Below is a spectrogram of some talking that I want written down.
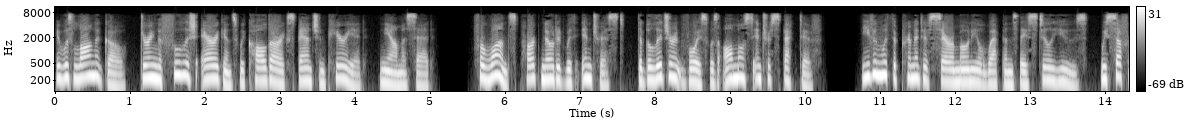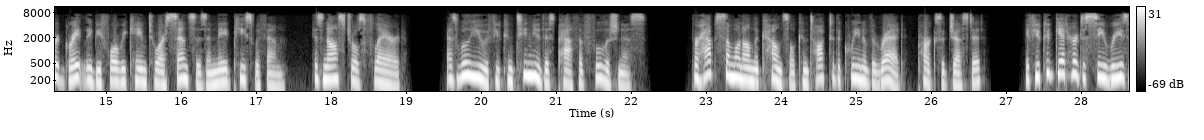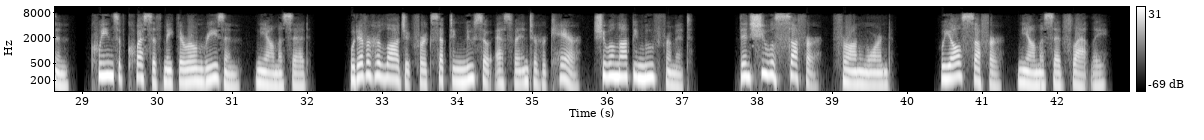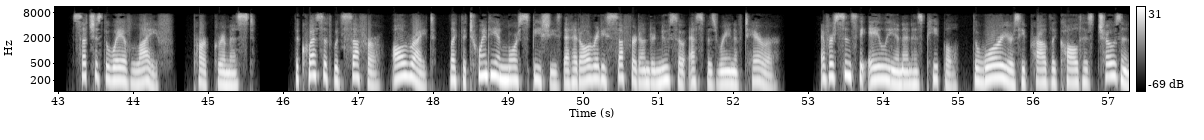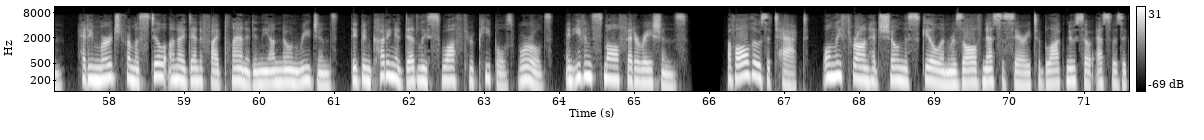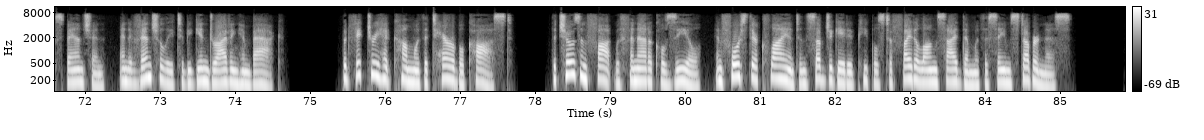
It was long ago, during the foolish arrogance we called our expansion period, Nyama said. For once, Parck noted with interest, the belligerent voice was almost introspective. Even with the primitive ceremonial weapons they still use, we suffered greatly before we came to our senses and made peace with them. His nostrils flared. As will you if you continue this path of foolishness. Perhaps someone on the council can talk to the Queen of the Red, Parck suggested. If you could get her to see reason, queens of Quesoth make their own reason, Nyama said. Whatever her logic for accepting Nuso Esva into her care, she will not be moved from it. Then she will suffer, Thrawn warned. We all suffer, Nyama said flatly. Such is the way of life, Parck grimaced. The Quesoth would suffer, all right, like the twenty and more species that had already suffered under Nuso Esva's reign of terror. Ever since the alien and his people, the warriors he proudly called his chosen, had emerged from a still unidentified planet in the unknown regions, they'd been cutting a deadly swath through peoples, worlds, and even small federations. Of all those attacked, only Thrawn had shown the skill and resolve necessary to block Nuso Esva's expansion, and eventually to begin driving him back. But victory had come with a terrible cost. The Chosen fought with fanatical zeal, and forced their client and subjugated peoples to fight alongside them with the same stubbornness.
